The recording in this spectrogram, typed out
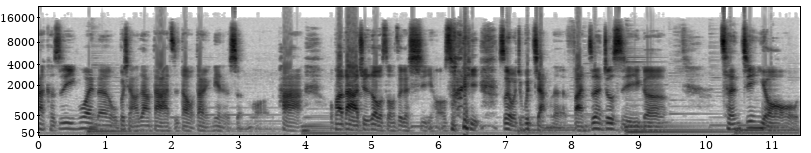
那可是因为呢，我不想要让大家知道我到底念了什么，怕我怕大家去肉搜这个戏哈，所以所以我就不讲了，反正就是一个。曾经有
